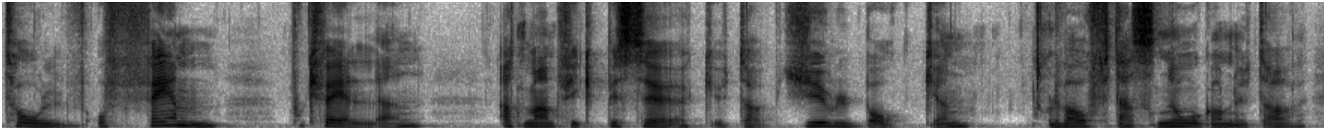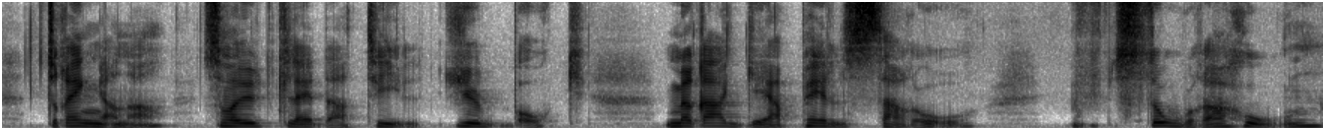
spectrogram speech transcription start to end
12 och 5 på kvällen att man fick besök av julbocken. Det var oftast någon av drängarna som var utklädda till julbock med raggiga pälsar och stora horn.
